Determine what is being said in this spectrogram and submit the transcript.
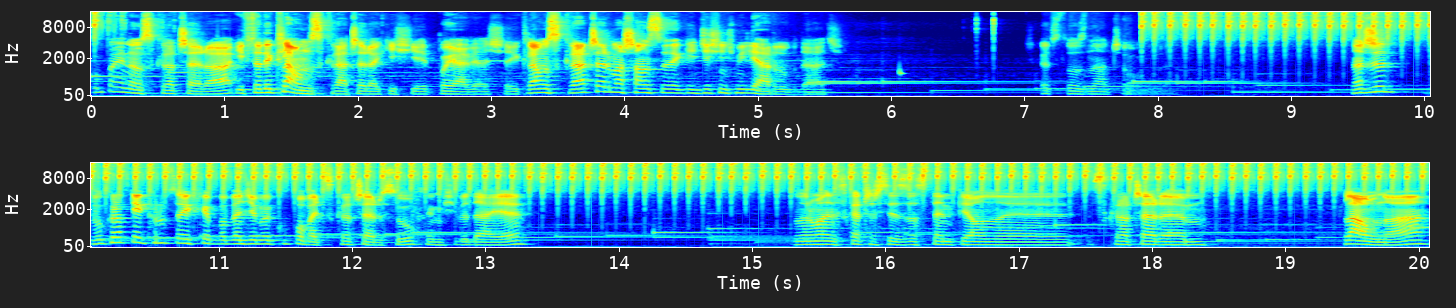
Kupa jednego Scratchera i wtedy Clown Scratcher jakiś pojawia się. I Clown Scratcher ma szansę jakieś 10 miliardów dać. Ciekawe co to oznacza w ogóle. Znaczy, dwukrotnie krócej chyba będziemy kupować Scratchersów, tak mi się wydaje. Normalny Scratchers jest zastąpiony Scratcherem Clowna.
